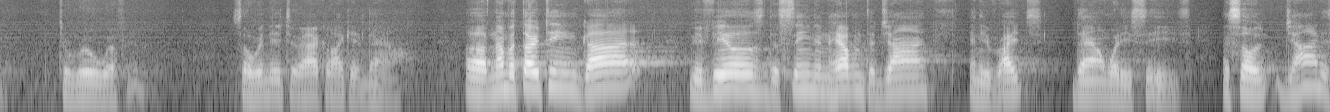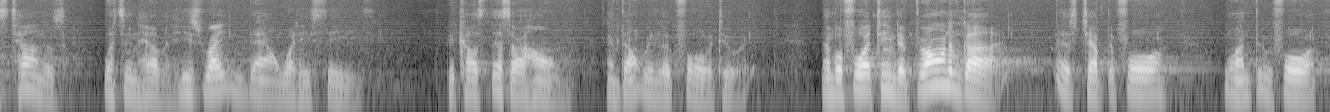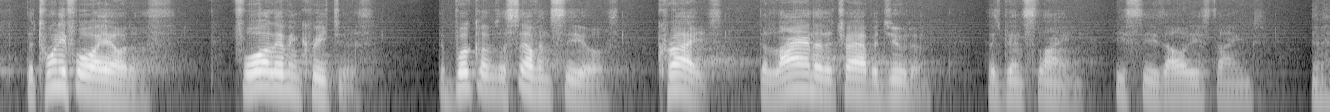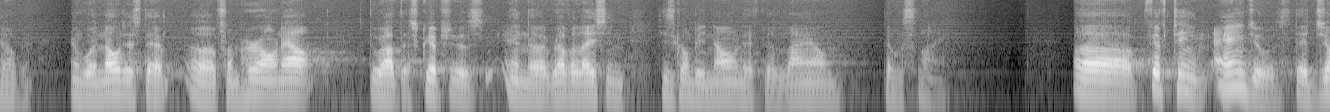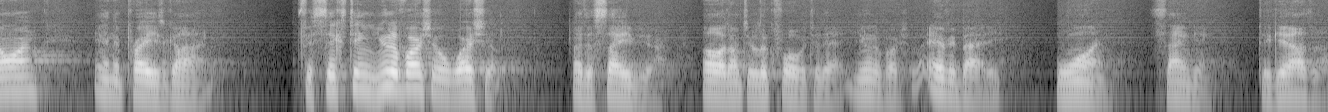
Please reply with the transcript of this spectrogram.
to rule with him. So we need to act like it now. Uh, number 13, God reveals the scene in heaven to John and he writes down what he sees. And so John is telling us what's in heaven. He's writing down what he sees because that's our home. And don't we look forward to it? Number 14, the throne of God. That's chapter 4, 1 through 4. The 24 elders, four living creatures, the book of the seven seals, Christ, the lion of the tribe of Judah, has been slain. He sees all these things in heaven. And we'll notice that uh, from here on out, throughout the scriptures in the Revelation, he's going to be known as the Lamb that was slain. Uh, 15, angels that join in and praise God. 16, universal worship of the Savior. Oh, don't you look forward to that? Universal. Everybody, one, singing together.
